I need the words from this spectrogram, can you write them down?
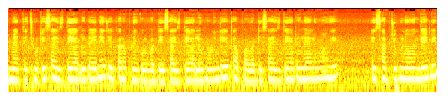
ਮੈਂ ਤੇ ਛੋਟੇ ਸਾਈਜ਼ ਦੇ ਆਲੂ ਲਏ ਨੇ। ਜੇਕਰ ਆਪਣੇ ਕੋਲ ਵੱਡੇ ਸਾਈਜ਼ ਦੇ ਆਲੂ ਹੋਣਗੇ ਤਾਂ ਆਪਾਂ ਵੱਡੇ ਸਾਈਜ਼ ਦੇ ਆਲੂ ਲੈ ਲਵਾਂਗੇ। ਇਹ ਸਬਜ਼ੀ ਬਣਾਉਣ ਦੇ ਲਈ।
